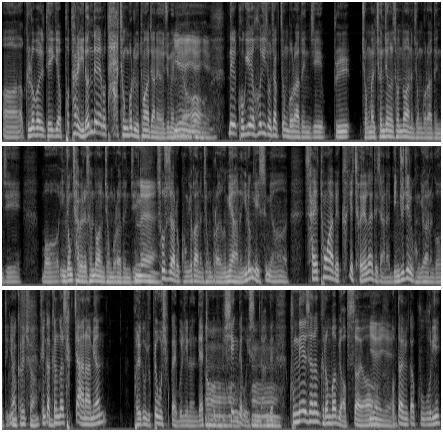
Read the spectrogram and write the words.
어 글로벌 대기업 포털 이런 데로 다 정보를 유통하잖아요 요즘에는 요. 예, 예, 예. 근데 거기에 허위 조작 정보라든지 불 정말 전쟁을 선동하는 정보라든지 뭐 인종차별을 선동하는 정보라든지 네. 소수자를 공격하는 정보라 음해하는 이런 게 있으면 사회 통합에 크게 저해가 되지 않아요. 민주주의를 공격하는 거거든요. 아, 그렇죠. 그러니까 그런 걸 삭제 안 하면 벌금 650까지 물리는 네트워크법이 어. 시행되고 있습니다. 어. 근데 국내에서는 그런 법이 없어요. 예, 예. 없다 보니까 구글이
